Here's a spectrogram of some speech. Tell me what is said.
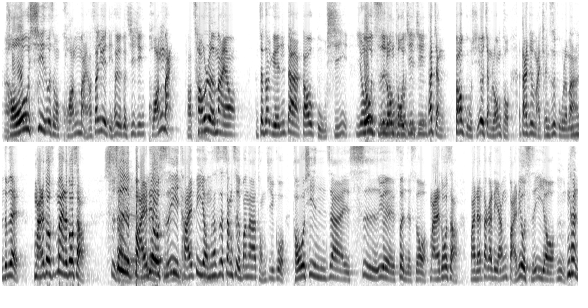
啊投信为什么狂买啊？三月底它有一个基金狂买啊，超热卖哦，叫做元大高股息优质龙头基金。它讲高股息又讲龙头，大家就买全资股了嘛，对不对？买了多卖了多少？四百六十亿台币哦。我们上次上次有帮大家统计过，投信在四月份的时候买了多少？买了大概两百六十亿哦。嗯，你看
